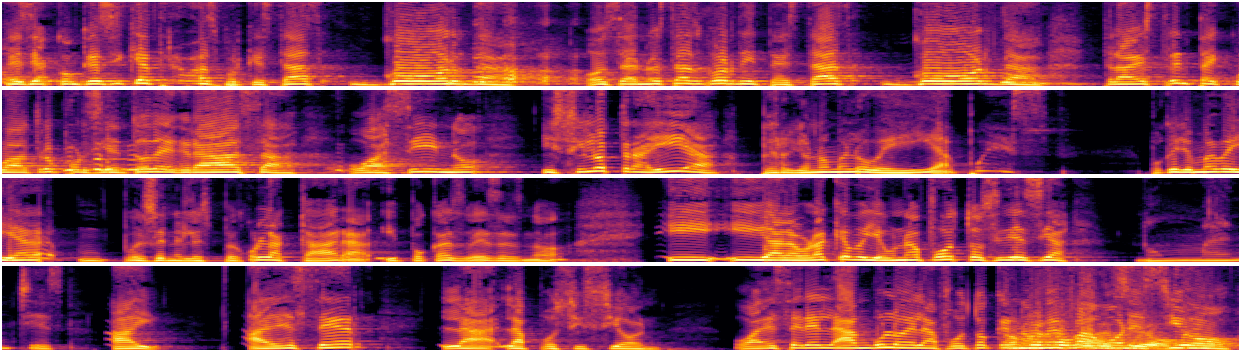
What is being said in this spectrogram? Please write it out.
me decía, ¿con qué psiquiatra vas? Porque estás gorda. O sea, no estás gordita, estás gorda. Traes 34% de grasa o así, ¿no? Y sí lo traía, pero yo no me lo veía, pues. Porque yo me veía, pues, en el espejo la cara y pocas veces, ¿no? Y, y a la hora que veía una foto, sí decía, no manches, ay, ha de ser la, la posición. O ha de ser el ángulo de la foto que no, me, favoreció.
